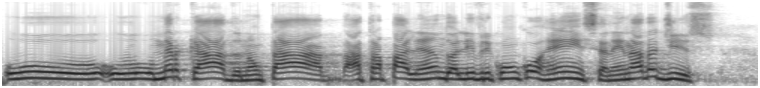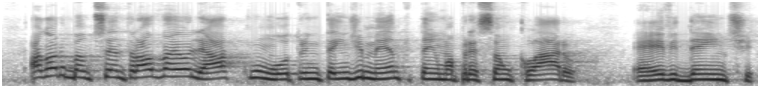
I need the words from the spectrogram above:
o, o, o mercado, não está atrapalhando a livre concorrência, nem nada disso. Agora o Banco Central vai olhar com outro entendimento, tem uma pressão, claro, é evidente,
